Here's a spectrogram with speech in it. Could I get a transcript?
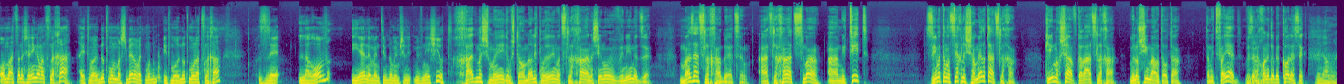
או מהצד השני גם הצלחה. ההתמודדות מול משבר והתמודדות מול הצלחה זה לרוב יהיה אלמנטים דומים של מבנה אישיות. חד משמעי, גם כשאתה אומר להתמודד עם הצלחה, אנשים לא מבינים את זה. מה זה הצלחה בעצם? ההצלחה עצמה, האמיתית, זה אם אתה מצליח לשמר את ההצלחה. כי אם עכשיו קרה הצלחה ולא שימרת אותה, אתה מתפייד, וזה לגמרי. נכון לגבי כל עסק. לגמרי.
